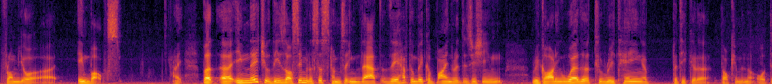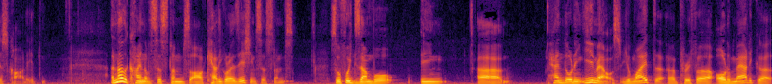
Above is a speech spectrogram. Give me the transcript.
from your uh, inbox. Right? But uh, in nature, these are similar systems in that they have to make a binary decision regarding whether to retain a particular document or discard it. Another kind of systems are categorization systems. So, for example, in uh, handling emails, you might uh, prefer automatic uh,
